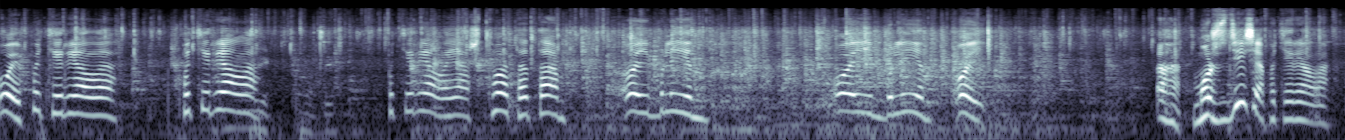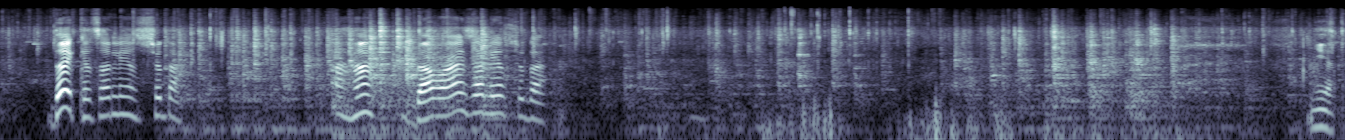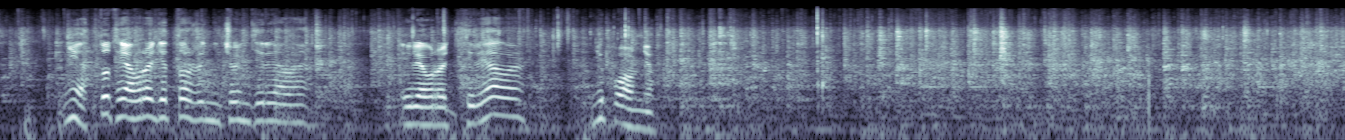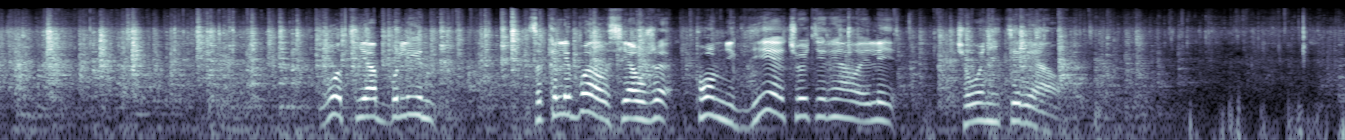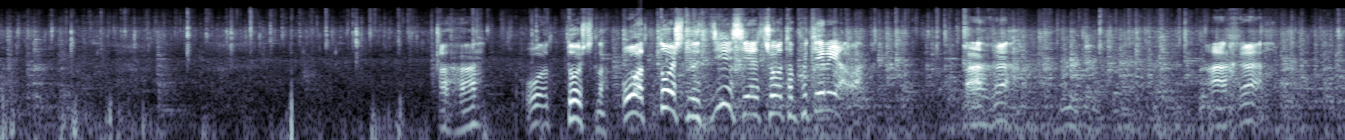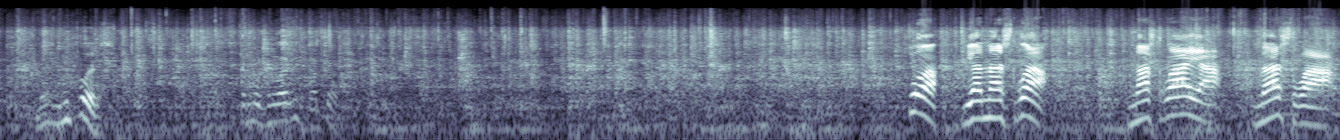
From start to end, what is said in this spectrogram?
Ой, потеряла. Потеряла. Потеряла я что-то там. Ой, блин. Ой, блин. Ой. Ага, может здесь я потеряла? Дай-ка залез сюда. Ага, давай залез сюда. Нет. Нет, тут я вроде тоже ничего не теряла. Или вроде теряла. Не помню. Вот я, блин, заколебалась. Я уже помню, где я что теряла или чего не теряла. Ага. Вот точно. Вот точно здесь я что-то потеряла. Ага. Ага. Ну, не парься. Это можно ложить потом. Все, я нашла. Нашла я. Нашла.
